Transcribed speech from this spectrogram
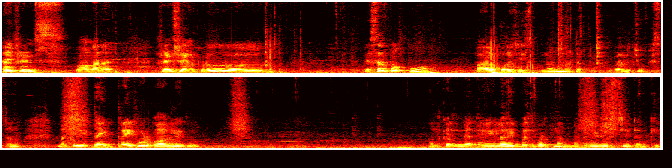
హాయ్ ఫ్రెండ్స్ బాగున్నారా? ఫ్రెండ్స్ నేను ఇప్పుడు పెసరపప్పు పాలకూర చేసుకున్నాను అనమాట ఇదిగోండి చూపిస్తాను. నాకు ఈ టై ట్రైపోడ్ బాగలేదు. అందుకని నేను ఇలా ఇబ్బంది పడుతున్నాను అనమాట వీడియోస్ చేయడానికి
